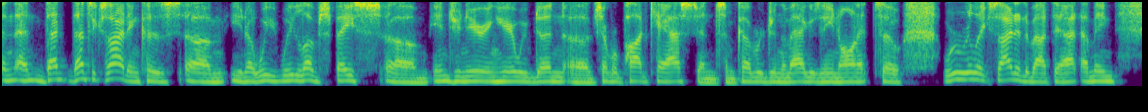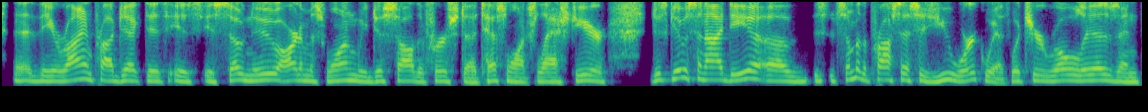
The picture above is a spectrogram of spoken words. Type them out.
and, and that that's exciting because um, you know we we love space um, engineering here. We've done uh, several podcasts and some coverage in the magazine on it, so we're really excited about that. I mean, uh, the Orion project is is is so new. Artemis One, we just saw the first uh, test launch last year. Just give us an idea of some of the processes you work with, what your role is, and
